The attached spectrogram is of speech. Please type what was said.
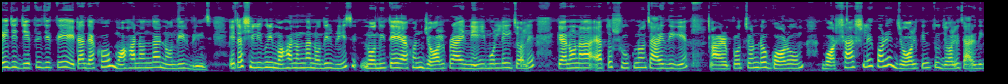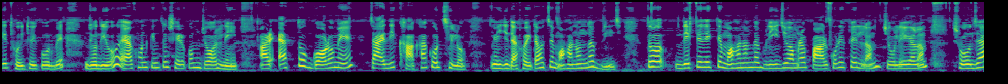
এই যে যেতে যেতে এটা দেখো মহানন্দা নদীর ব্রিজ। এটা শিলিগুড়ি মহানন্দা নদীর ব্রিজ। নদীতে এখন জল প্রায় নেই বললেই চলে। কেননা এত শুকনো চারিদিকে আর প্রচণ্ড গরম। বর্ষা আসলে পরে জল কিন্তু জলে চারিদিকে থই থই করবে, যদিও এখন কিন্তু সেরকম জল নেই। আর এত গরমে চারিদিক খা খা করছিল। এই যে দেখো, এটা হচ্ছে মহানন্দা ব্রিজ। তো দেখতে দেখতে মহানন্দা ব্রিজও আমরা পার করে ফেললাম, চলে গেলাম সোজা।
